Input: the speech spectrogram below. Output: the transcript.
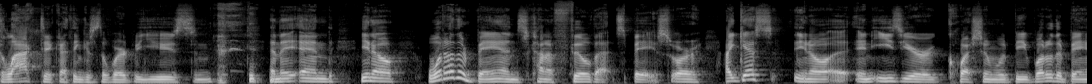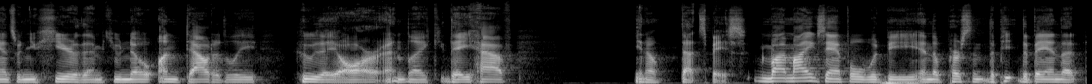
galactic I think is the word we used. And and they and you know what other bands kind of fill that space? Or I guess you know an easier question would be what other bands when you hear them you know undoubtedly who they are and like they have you know that space. My my example would be, and the person, the the band that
